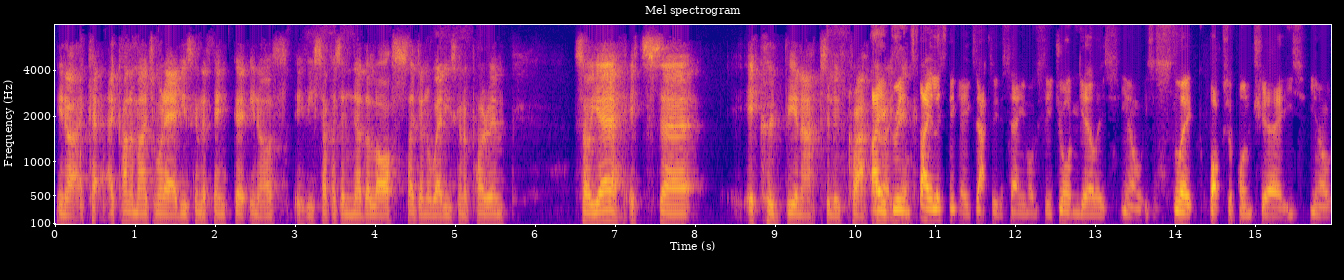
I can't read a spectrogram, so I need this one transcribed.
You know, I can't, I can't imagine what Eddie's going to think that you know if, if he suffers another loss, I don't know where he's going to put him. So yeah, it's uh, it could be an absolute cracker. I agree, I and stylistically exactly the same. Obviously, Jordan Gill is you know he's a slick boxer puncher. He's you know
